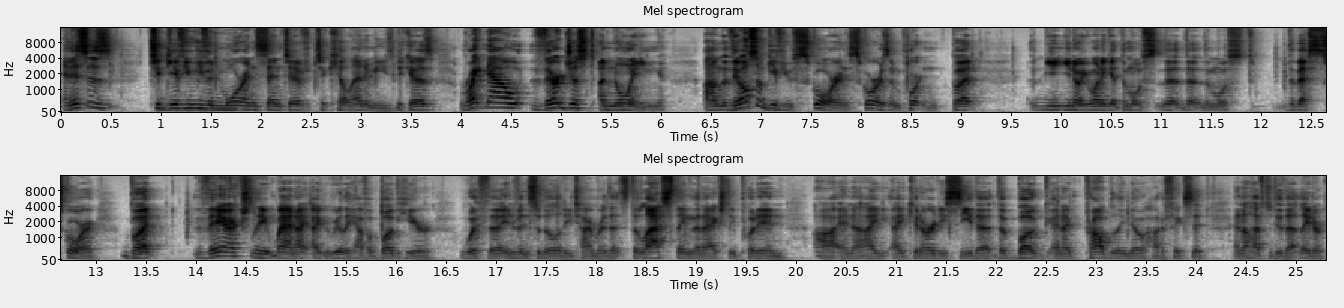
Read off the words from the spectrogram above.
And this is to give you even more incentive to kill enemies because right now they're just annoying. Um, they also give you score, and score is important, but you, you know you want to get the most the, the, the most the best score. But they actually, man, I, I really have a bug here with the invincibility timer. That's the last thing that I actually put in, uh, and I, I can already see the, the bug, and I probably know how to fix it, and I'll have to do that later.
